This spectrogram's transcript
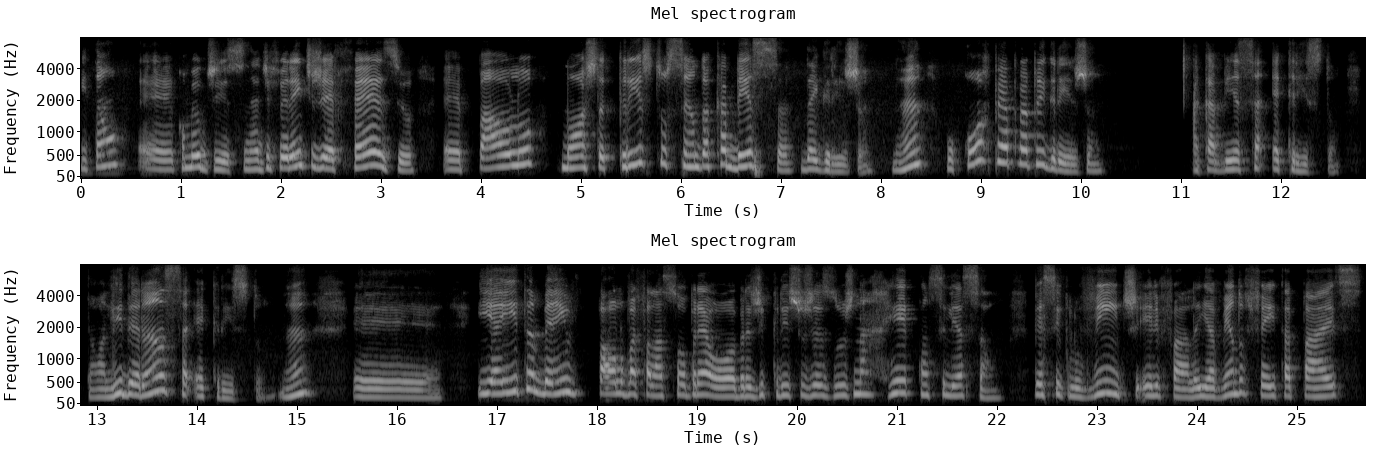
Então, é, como eu disse, né, diferente de Efésio, é, Paulo mostra Cristo sendo a cabeça da igreja. Né? O corpo é a própria igreja, a cabeça é Cristo. Então, a liderança é Cristo. Né? É, e aí também Paulo vai falar sobre a obra de Cristo Jesus na reconciliação. Versículo 20, ele fala: E havendo feito a paz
